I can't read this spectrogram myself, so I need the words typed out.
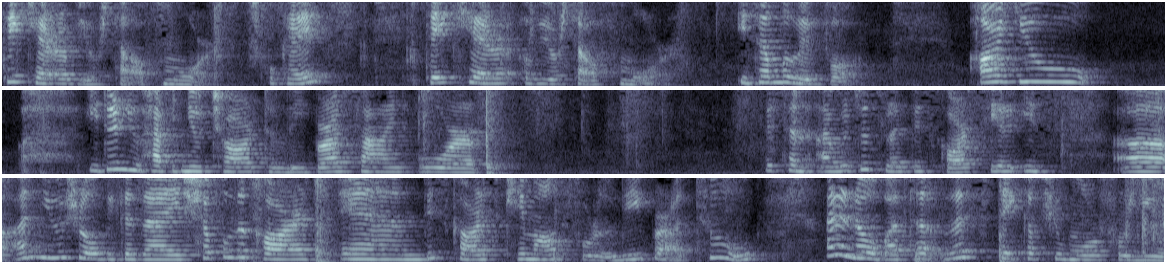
take care of yourself more okay? Take care of yourself more. It's unbelievable. Are you either you have in your chart a libra sign or listen i will just let these cards here. Is uh, unusual because i shuffled the cards and these cards came out for libra too I don't know, but uh, let's take a few more for you,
